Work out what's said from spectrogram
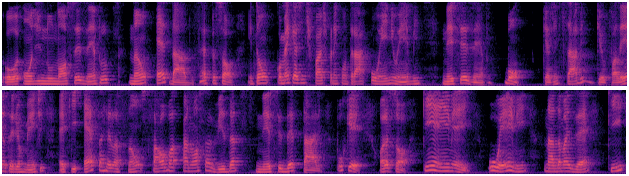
onde no nosso exemplo não é dado, certo, pessoal? Então, como é que a gente faz para encontrar o n e o m nesse exemplo? Bom, o que a gente sabe, o que eu falei anteriormente, é que essa relação salva a nossa vida nesse detalhe. Por quê? Olha só, quem é m aí? O m nada mais é que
